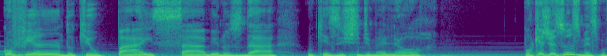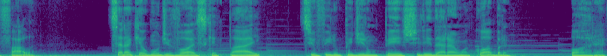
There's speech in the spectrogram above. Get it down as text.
Confiando que o Pai sabe nos dar o que existe de melhor. Porque Jesus mesmo fala: Será que algum de vós que é pai, se o filho pedir um peixe, lhe dará uma cobra? Ora,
